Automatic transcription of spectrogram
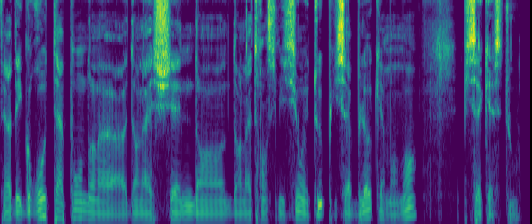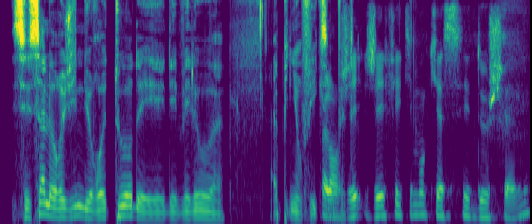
faire des gros tapons dans la, dans la chaîne, dans, dans la transmission et tout, puis ça bloque un moment, puis ça casse tout. C'est ça l'origine du retour des, des vélos à, à pignon fixe. en Alors, fait. j'ai effectivement cassé deux chaînes,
